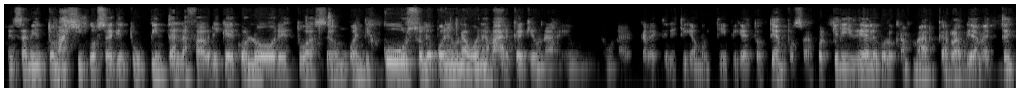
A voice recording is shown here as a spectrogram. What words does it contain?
pensamiento mágico, o sea, que tú pintas la fábrica de colores, tú haces un buen discurso, le pones una buena marca, que es una, una característica muy típica de estos tiempos. O sea, cualquier idea le colocas marca rápidamente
